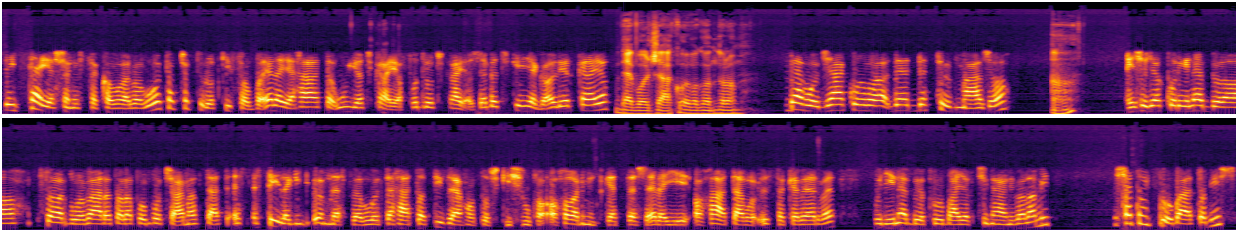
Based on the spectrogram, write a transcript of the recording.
De így teljesen összekavarva voltak, csak tudod kiszabva eleje, háta, ujjacskája, fodrocskája, zsebecskéje, gallérkája. Be volt zsákolva, gondolom be volt zsákolva, de, de több mázsa. Aha. És hogy akkor én ebből a szarból várat alapon, bocsánat, tehát ez, ez tényleg így ömlesztve volt, tehát a 16-os kis ruha, a 32-es elejé a hátával összekeverve, hogy én ebből próbáljak csinálni valamit, és hát úgy próbáltam is,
